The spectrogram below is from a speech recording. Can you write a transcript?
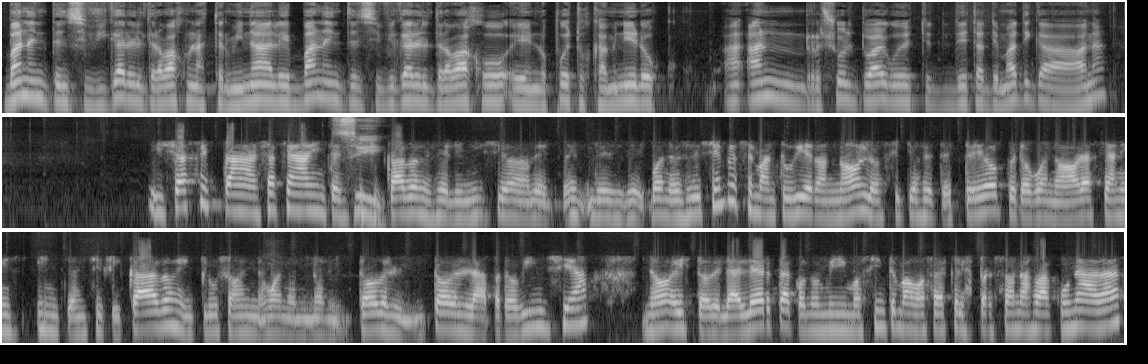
¿van a intensificar el trabajo en las terminales? ¿Van a intensificar el trabajo en los puestos camineros? ¿Han resuelto algo de, este, de esta temática, Ana? Y ya se está ya se ha intensificado desde el inicio de, bueno desde siempre se mantuvieron no los sitios de testeo pero bueno ahora se han intensificado incluso en, bueno en todo en todo en la provincia no esto de la alerta con un mínimo síntoma vos sabés que las personas vacunadas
